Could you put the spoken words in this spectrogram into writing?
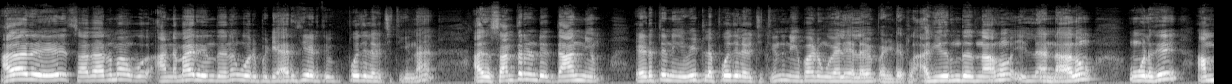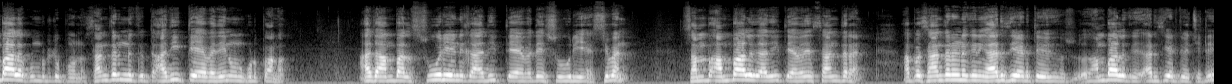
அதாவது சாதாரணமாக அந்த மாதிரி இருந்ததுன்னா ஒரு பிடி அரிசி எடுத்து பூஜையில் வச்சுட்டிங்கன்னா அது சந்திரனுடைய தானியம் எடுத்து நீங்கள் வீட்டில் பூஜையில் வச்சுட்டிங்கன்னா நீங்கள் பாட்டு உங்கள் வேலையை எல்லாமே பண்ணிட்டு இருக்கலாம். அது இருந்ததுனாலும் இல்லைன்னாலும் உங்களுக்கு அம்பாலை கும்பிட்டுட்டு போகணும். சந்திரனுக்கு அதி தேவதைன்னு ஒன்று கொடுப்பாங்க. அது அம்பாள் சூரியனுக்கு அதி தேவதை சூரியன் சிவன். சம்ப அம்பாளுக்கு அதி தேவதை சந்திரன். அப்போ சந்திரனுக்கு நீங்கள் அரிசி எடுத்து அம்பாளுக்கு அரிசி எடுத்து வச்சுட்டு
